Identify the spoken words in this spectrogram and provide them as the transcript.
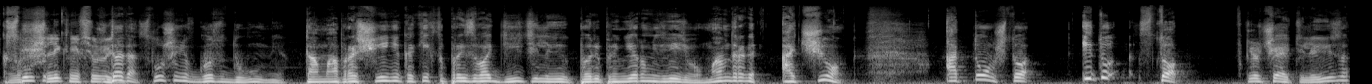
К слуш... Шли к ней всю жизнь. Да-да, слушание в Госдуме. Там обращение каких-то производителей по премьеру Медведеву. Мама дорогая, о чем? О том, что... И тут... Стоп! Включаю телевизор,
